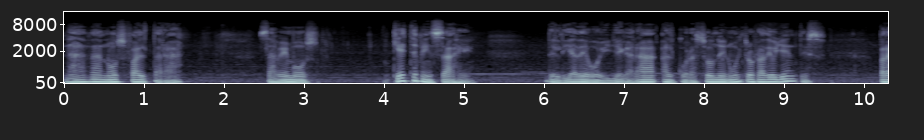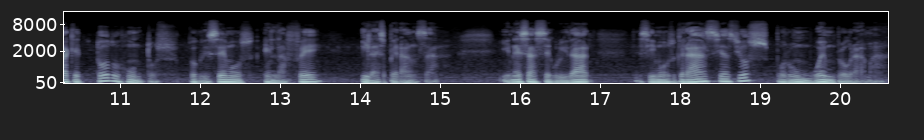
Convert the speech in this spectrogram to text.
nada nos faltará. Sabemos que este mensaje del día de hoy llegará al corazón de nuestros radioyentes para que todos juntos progresemos en la fe y la esperanza. Y en esa seguridad decimos gracias Dios por un buen programa.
